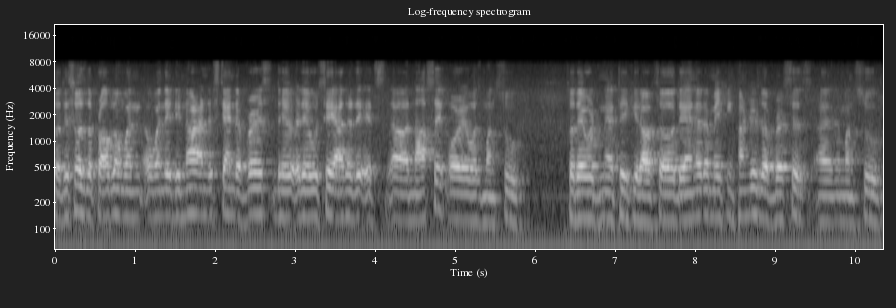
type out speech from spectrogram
so this was the problem when when they did not understand a verse, they, they would say either it's uh, Nasikh or it was Mansukh so they would take it out. So they ended up making hundreds of verses uh, in Mansukh.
